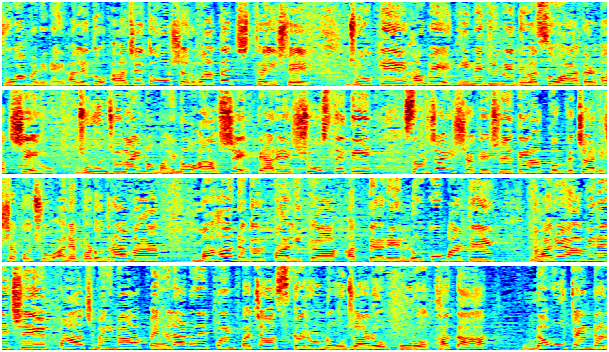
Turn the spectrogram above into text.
જોવા મળી રહી. હલે તો, આજે તો શરૂઆત જ થઈ છે. જો કે હવે ધીમે ધીમે દિવસો આગળ વધશે એવું. જૂન, જુલાઈનો મહિનો આવશે ત્યારે શું સ્થિતિ સર્જાઈ શકે છે તે આપ વિચારી શકો છો. અને વડોદરામાં મહાનગરપાલિકા અત્યારે લોકો માટે ભારે આવી રહી છે. પાંચ મહિના પહેલાનો એક પોઈન્ટ પચાસ કરોડનો ઉજારો પૂરો થતા નવું ટેન્ડર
